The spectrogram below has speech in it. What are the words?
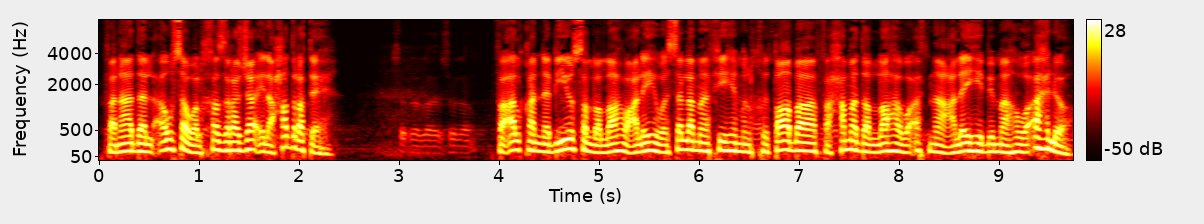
فنادى الأوس والخزرج إلى حضرته فألقى النبي صلى الله عليه وسلم فيهم الخطاب فحمد الله وأثنى عليه بما هو أهله.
